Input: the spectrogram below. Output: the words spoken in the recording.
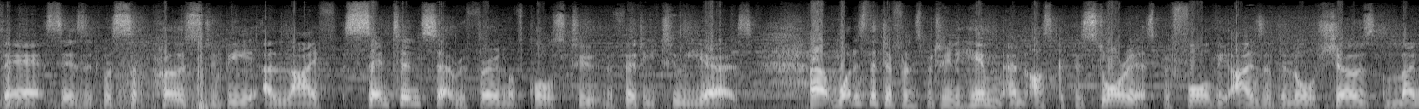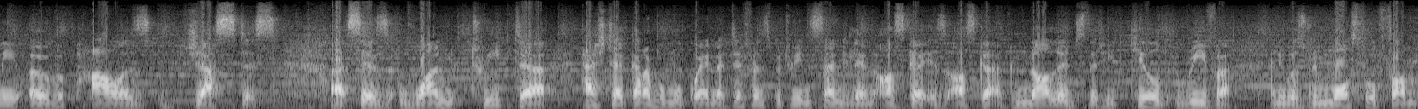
there says it was supposed to be a life sentence, uh, referring, of course, to the 32 years. Uh, what is the difference between him and Oscar Pistorius before the eyes of the law shows money overpowers justice? Uh, says one tweeter, hashtag Karabo Mokoena, difference between Sandile and Oscar is Oscar acknowledged that he killed Reeva and he was remorseful from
